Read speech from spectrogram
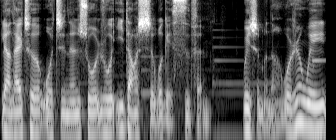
两台车，我只能说，如果一到十，我给四分。为什么呢？我认为。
